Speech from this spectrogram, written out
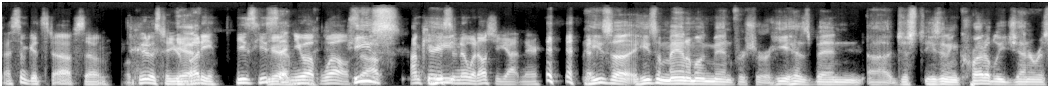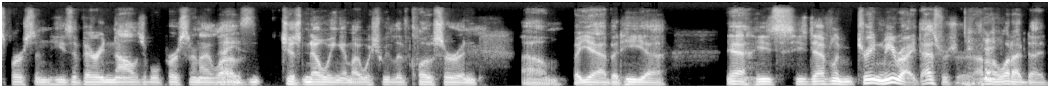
that's some good stuff. So well, kudos to your Yeah. buddy. He's he's Yeah. setting you up well. So He's I'm curious he- to know what else you got in there. he's a he's a man among men for sure. He has been uh, just he's an incredibly generous person. He's a very knowledgeable person, and I love Nice. just knowing him. I wish we lived closer. And um, but yeah, but he uh, yeah, he's he's definitely treating me right. That's for sure. I don't know what I've done,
